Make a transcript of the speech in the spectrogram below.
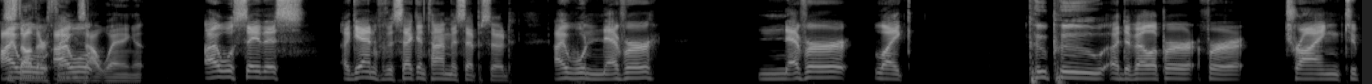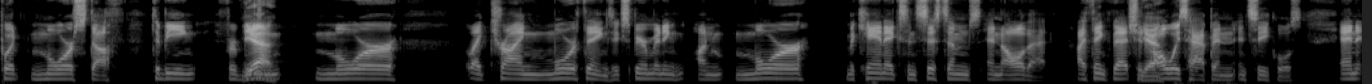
I will, other I things will, outweighing it. I will say this again for the second time this episode. I will never, never like poo poo a developer for trying to put more stuff to being for being Yeah. more like trying more things, experimenting on more mechanics and systems and all that. I think that should Yeah. always happen in sequels. And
